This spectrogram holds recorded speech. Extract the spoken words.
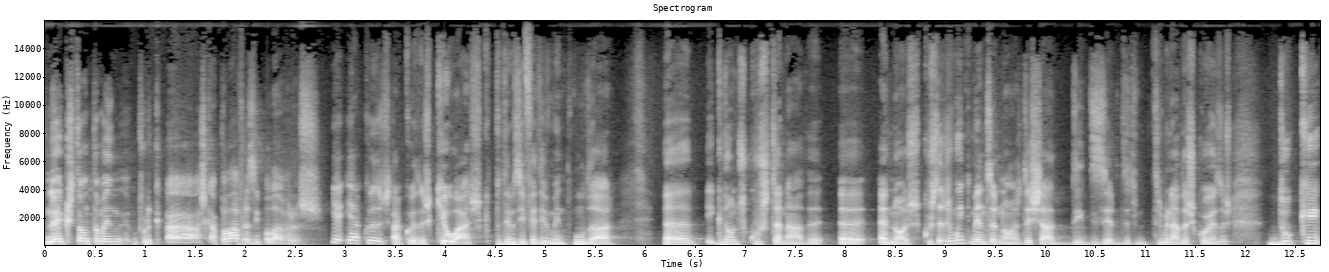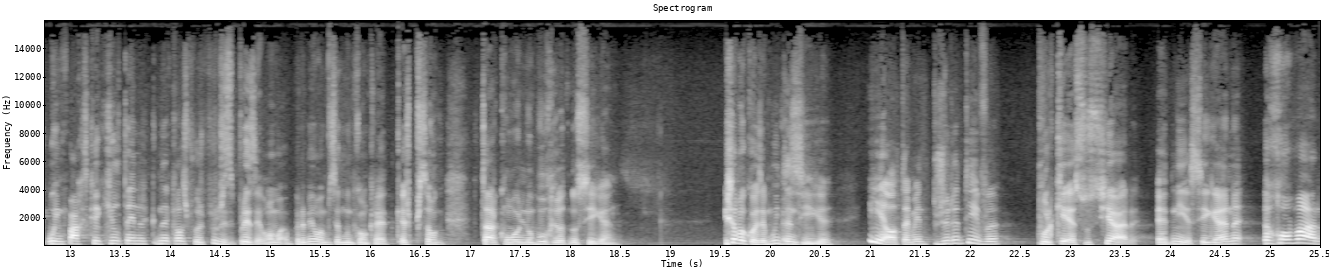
não é questão também, porque há- acho que há palavras e palavras. E, e há, coisas, há coisas que eu acho que podemos efetivamente mudar e que não nos custa nada ah, a nós, custa-nos muito menos a nós deixar de dizer de- determinadas coisas do que o impacto que aquilo tem na- naquelas pessoas. Por exemplo, uma- para mim é um exemplo muito concreto, que é a expressão estar com o olho no burro e outro no cigano. Isto é uma coisa muito antiga e é altamente pejorativa, porque é associar a etnia cigana a roubar.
